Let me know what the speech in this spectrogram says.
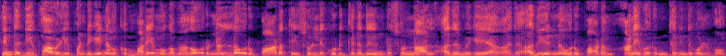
இந்த தீபாவளி பண்டிகை நமக்கு மறைமுகமாக ஒரு நல்ல ஒரு பாடத்தை சொல்லிக் கொடுக்கிறது என்று சொன்னால் அது மிகையாகாது. அது என்ன ஒரு பாடம்? அனைவரும் தெரிந்து கொள்வோம்.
